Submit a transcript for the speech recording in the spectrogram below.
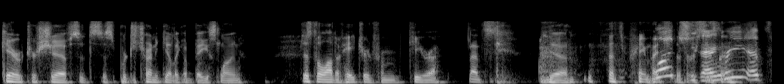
character shifts. It's just we're just trying to get like a baseline. Just a lot of hatred from Kira. That's Yeah. that's pretty much What? the She's first season. angry? That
